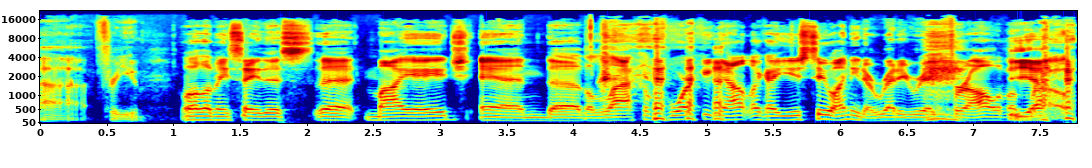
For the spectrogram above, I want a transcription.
uh, for you? Well, let me say this: that my age and uh, the lack of working out like I used to, I need a ready rig for all of them, Yeah.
